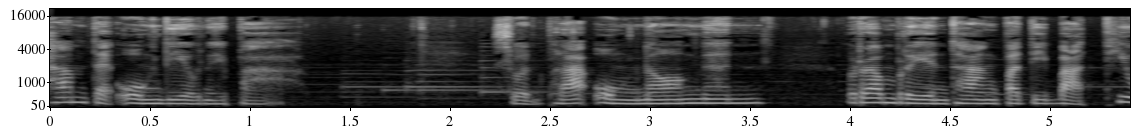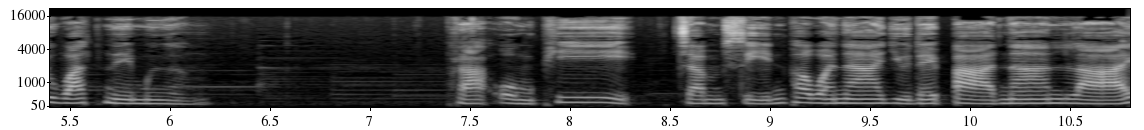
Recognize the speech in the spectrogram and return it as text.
ถ้ำแต่องค์เดียวในป่า ส่วนพระองค์น้องนั้น ร่ำเรียนทางปฏิบัติที่วัดในเมือง พระองค์พี่จำศีลภาวนาอยู่ในป่านานหลาย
